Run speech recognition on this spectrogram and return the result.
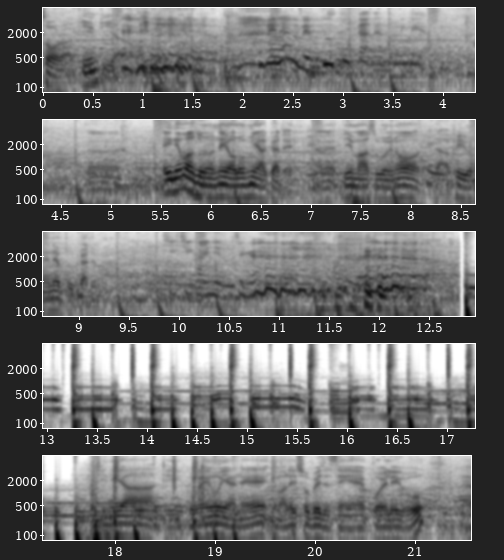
ဆော့တော့အပြင်းပြေရတော့ဒီနေ့လည်းမပဲဘူးကိုကန်တယ်သမီးလေးอ่ะ အဲအိမ်ထဲမှာဆိုတော့နှစ်ယောက်လုံးမျှကတ်တယ်ဒါပေမဲ့ပြင်မှာဆိုရင်တော့ဒါအဖေကိုနည်းနည်းပူကတ်တယ်ချီချီခိုင်းနေလို့ချင်ကဒီနေ့ကဒီကိုရင်းကိုရန်နဲ့ညီမလေးဆိုပေးစင်ရဲ့ပွဲလေးကိုအဲ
